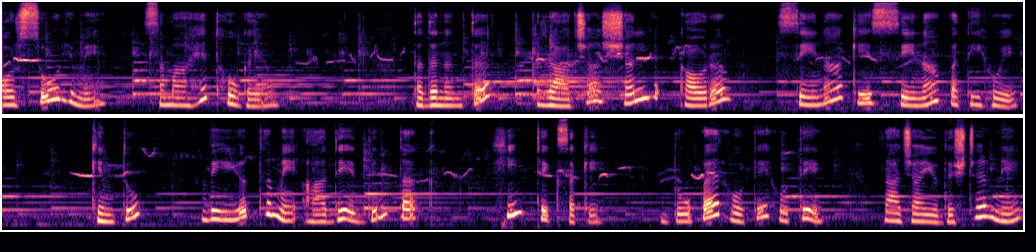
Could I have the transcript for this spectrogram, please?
और सूर्य में समाहित हो गया। तदनंतर राजा शल्य कौरव सेना के सेनापति हुए। किंतु वे युद्ध में आधे दिन तक ही टिक सके। दोपहर होते होते राजा युधिष्ठिर ने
